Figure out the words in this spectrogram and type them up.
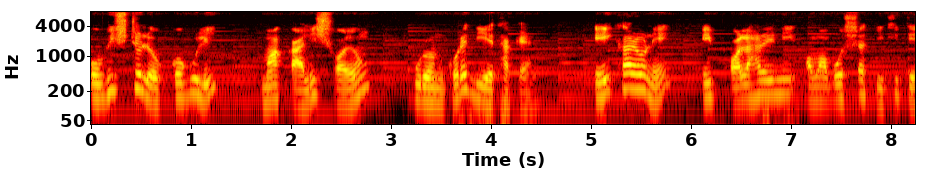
অভীষ্ট লক্ষ্যগুলি মা কালী স্বয়ং পূরণ করে দিয়ে থাকেন। এই কারণে এই ফলহারিণী অমাবস্যা তিথিতে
